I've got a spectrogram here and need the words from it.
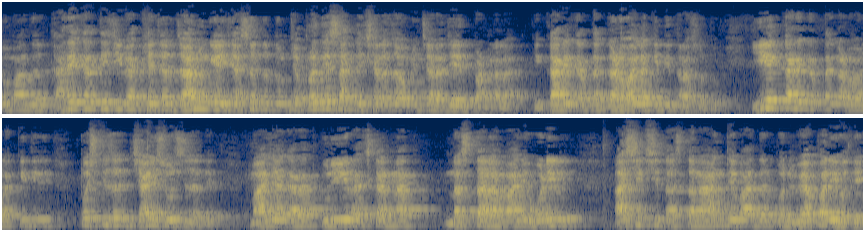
तुम्हाला जर कार्यकर्त्याची व्याख्या जर जाणून घ्यायची असेल तर तुमच्या प्रदेशाध्यक्षाला जाऊन विचारा जयंत पाटलाला की कार्यकर्ता घडवायला किती त्रास होतो. एक कार्यकर्ता घडवायला किती पस्तीस आणि चाळीस वर्ष जाते माझ्या घरात कुणी राजकारणात नसताना माझे वडील अशिक्षित असताना अंगठे बहादर पण व्यापारी होते.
